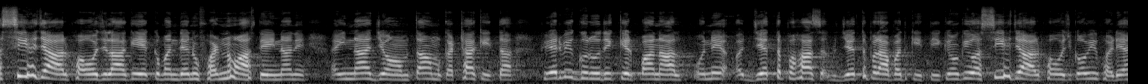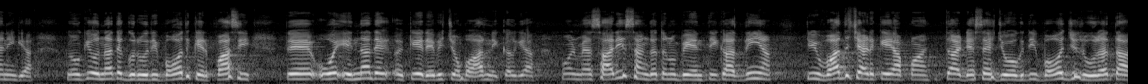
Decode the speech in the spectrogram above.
80000 ਫੌਜ ਲਾ ਕੇ ਇੱਕ ਬੰਦੇ ਨੂੰ ਫੜਨ ਵਾਸਤੇ ਇਹਨਾਂ ਨੇ ਇੰਨਾ ਜਾਮ ਧਾਮ ਇਕੱਠਾ ਕੀਤਾ। ਫਿਰ ਵੀ ਗੁਰੂ ਦੀ ਕਿਰਪਾ ਨਾਲ ਉਹਨੇ ਜਿੱਤ ਪਹਾਸ, ਜਿੱਤ ਪ੍ਰਾਪਤ ਕੀਤੀ ਕਿਉਂਕਿ ਉਹ 80000 ਫੌਜ ਕੋ ਵੀ ਫੜਿਆ ਨਹੀਂ ਗਿਆ। ਕਿਉਂਕਿ ਉਹਨਾਂ ਤੇ ਗੁਰੂ ਦੀ ਬਹੁਤ ਕਿਰਪਾ ਸੀ ਤੇ ਉਹ ਇਹਨਾਂ ਦੇ ਘੇਰੇ ਵਿੱਚੋਂ ਬਾਹਰ ਨਿਕਲ ਗਿਆ। ਹੁਣ ਮੈਂ ਸਾਰੀ ਸੰਗਤ ਨੂੰ ਬੇਨਤੀ ਕਰਦੀ ਆ ਕਿ ਵੱਧ ਚੜ ਕੇ ਆਪਾਂ ਤੁਹਾਡੇ ਸਹਿਯੋਗ ਦੀ ਬਹੁਤ ਜ਼ਰੂਰਤ ਆ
